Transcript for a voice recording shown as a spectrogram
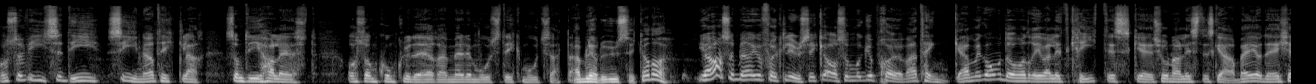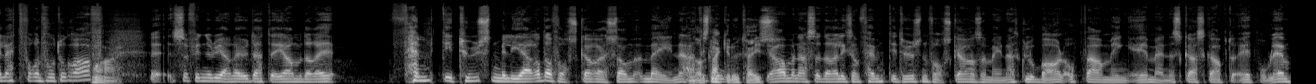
Og så viser de sine artikler som de har lest, og som konkluderer med det motstikk motsatte. Ja, Blir du usikker da? Ja, så blir jeg jo fryktelig usikker, og så må jeg jo prøve å tenke meg om, da må drive litt kritisk eh, journalistisk arbeid, og det er ikke lett for en fotograf. Nei. Eh, Så finner du gjerne ut at ja, men det er 50 000 milliarder forskere som mener at... nå snakker du tøys. Ja, men altså, det er liksom 50 000 forskere som mener at global oppvarming er menneskeskapt og er et problem,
